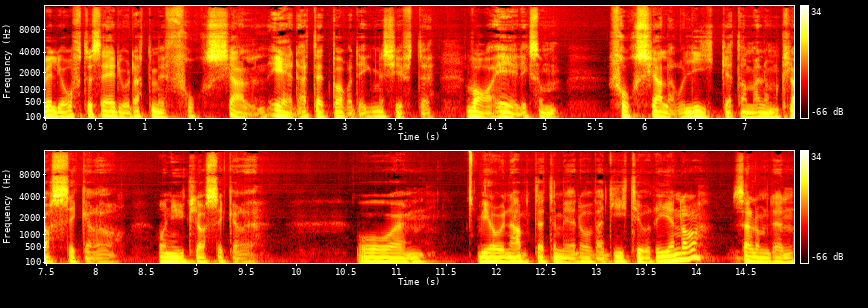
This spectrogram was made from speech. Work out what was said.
Veldig ofte så er det jo dette med forskjellen. Er dette et paradigmeskifte? Hva er liksom forskjeller og likheter mellom klassikere og nye nyklassikere. Og um, vi har jo nevnt dette med da, verditeorien, da. Selv om den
